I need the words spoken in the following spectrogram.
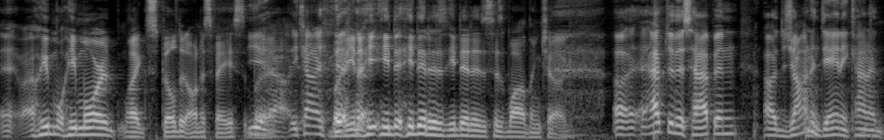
Uh, he mo- he more like spilled it on his face. But, yeah, he kind of. but you know he, he did he did his he did his his wildling chug. uh, after this happened, uh, Jon and Danny kind of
